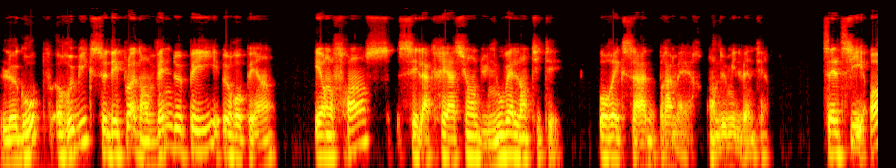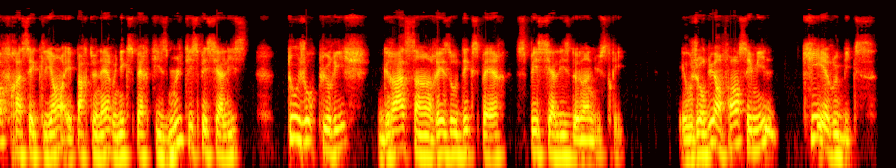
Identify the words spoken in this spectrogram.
Le groupe Rubix se déploie dans 22 pays européens et en France, c'est la création d'une nouvelle entité, Orexad Bramer, en 2021. Celle-ci offre à ses clients et partenaires une expertise multispécialiste toujours plus riche grâce à un réseau d'experts spécialistes de l'industrie. Et aujourd'hui en France, Émile, qui est Rubix?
